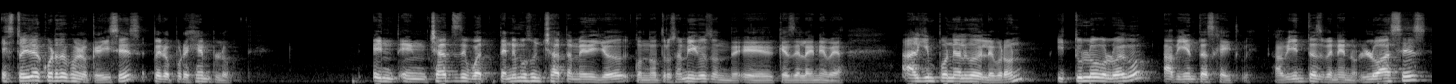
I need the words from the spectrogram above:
Estoy de acuerdo con lo que dices, pero por ejemplo, en, chats de what tenemos un chat a medio yo con otros amigos donde, eh, que es de la NBA. Alguien pone algo de LeBron y tú luego, luego avientas hate, güey. Avientas veneno. Lo haces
